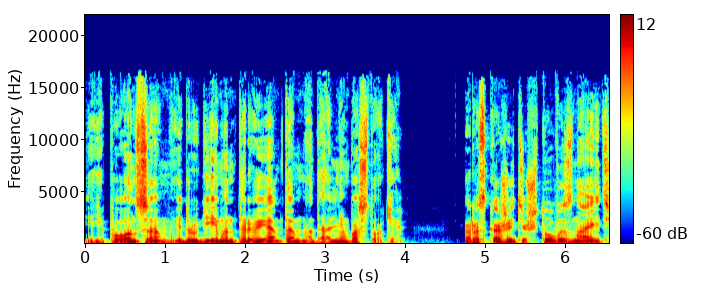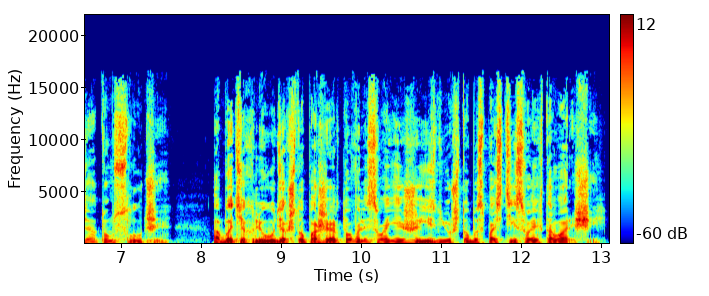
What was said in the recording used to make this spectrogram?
и японцам, и другим интервентам на Дальнем Востоке. Расскажите, что вы знаете о том случае? об этих людях, что пожертвовали своей жизнью, чтобы спасти своих товарищей.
